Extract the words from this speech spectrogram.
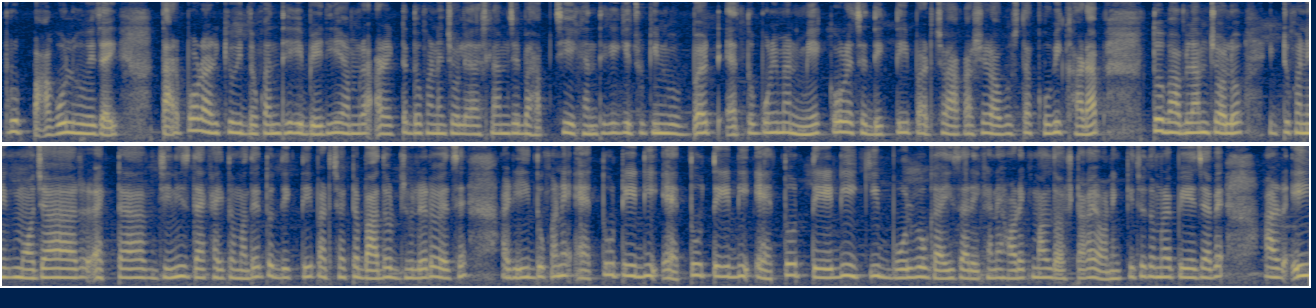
পুরো পাগল হয়ে যাই। তারপর আর কি ওই দোকান থেকে বেরিয়ে আমরা আরেকটা দোকানে চলে আসলাম যে ভাবছি এখান থেকে কিছু কিনবো। বাট এত পরিমাণ মেঘ করেছে, দেখতেই পারছ, আকাশের অবস্থা খুবই খারাপ। তো ভাবলাম, চলো একটুখানি মজার একটা জিনিস দেখাই তোমাদের তো দেখতেই পারছ একটা বাদর ঝুলে রয়েছে। আর এই দোকানে এত টেডি এত টেডি এত টেডি কি বলব গাইস আর এখানে হরেক মাল দশ টাকায় অনেক কিছু তোমরা পেয়ে যাবে। আর এই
